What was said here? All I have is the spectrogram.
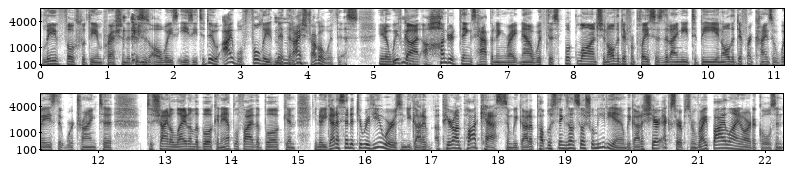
leave folks with the impression that this is always easy to do. I will fully admit mm-hmm. that I mm-hmm. struggle with this. You know, we've mm-hmm. got a hundred things happening right now with this book launch and all the different places that I need to be and all the different kinds of ways that we're trying to to shine a light on the book and amplify the book. And you know, you got to send it to reviewers and you got to appear on podcasts and we got to publish things on social media and we got to share excerpts and write byline articles. And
